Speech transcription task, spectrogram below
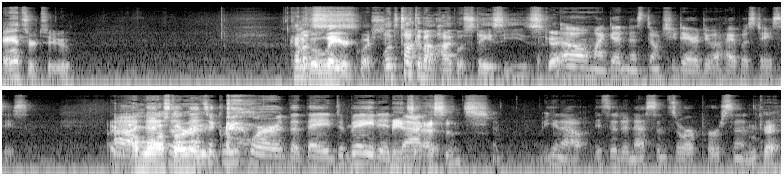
answer to? Kind of a layered question. Let's talk about hypostases. Okay. Oh my goodness! Don't you dare do a hypostasis. I, Uh, I'm that's lost a, already. That's a Greek word that they debated means back. essence. You know, is it an essence or a person? Okay.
